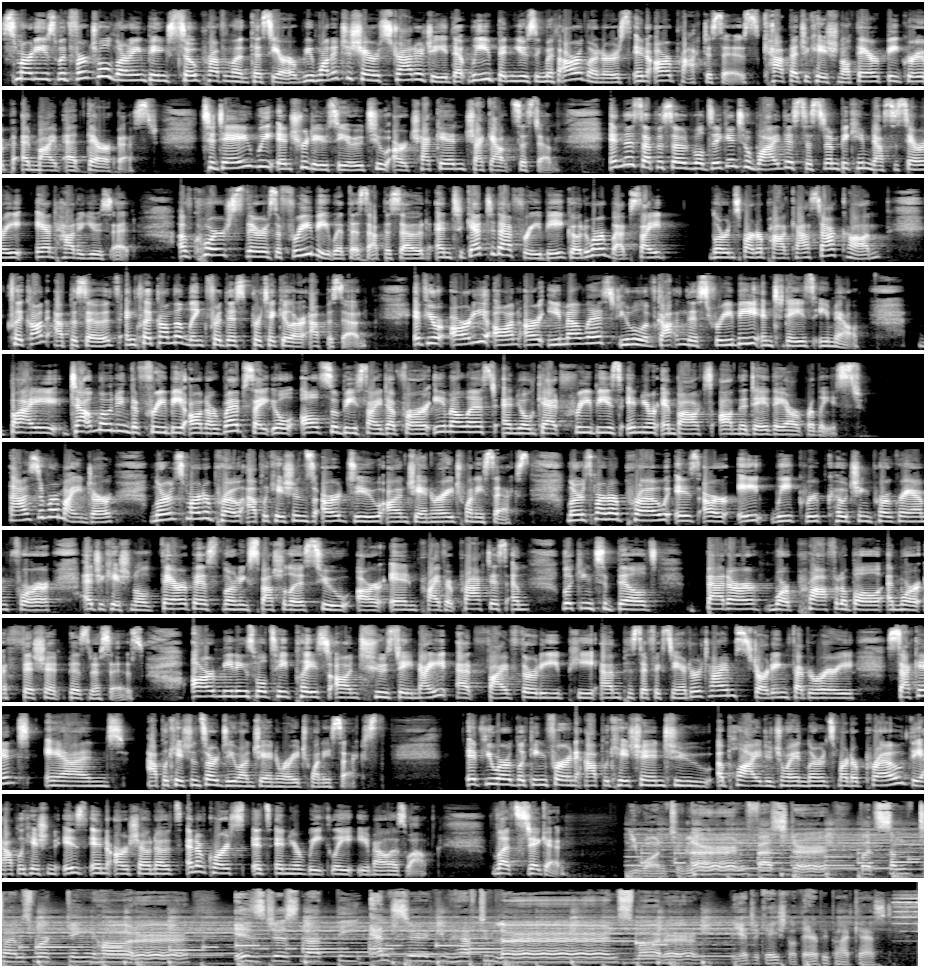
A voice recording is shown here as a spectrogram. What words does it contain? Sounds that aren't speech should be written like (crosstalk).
Smarties, with virtual learning being so prevalent this year, we wanted to share a strategy that we've been using with our learners in our practices, Kapp Educational Therapy Group and My Ed Therapist. Today, we introduce you to our check-in, check-out system. In this episode, we'll dig into why this system became necessary and how to use it. Of course, there is a freebie with this episode, and to get to that freebie, go to our website, learnsmarterpodcast.com, click on episodes, and click on the link for this particular episode. If you're already on our email list, you will have gotten this freebie in today's email. By downloading the freebie on our website, you'll also be signed up for our email list and you'll get freebies in your inbox on the day they are released. As a reminder, Learn Smarter Pro applications are due on January 26th. Learn Smarter Pro is our eight week group coaching program for educational therapists, learning specialists who are in private practice and looking to build better, more profitable, and more efficient businesses. Our meetings will take place on Tuesday night at 5:30 p.m. Pacific Standard Time starting February 2nd and Applications are due on January 26th. If you are looking for an application to apply to join Learn Smarter Pro, the application is in our show notes. And of course, it's in your weekly email as well. Let's dig in. You want to learn faster, but sometimes working harder is just not the answer. You have to learn smarter. The Educational Therapy Podcast.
